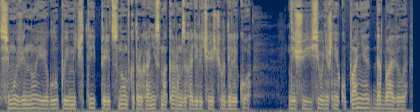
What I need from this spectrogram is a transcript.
Всему виной ее глупые мечты перед сном, в которых они с Макаром заходили чересчур далеко. Да еще и сегодняшнее купание добавило —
